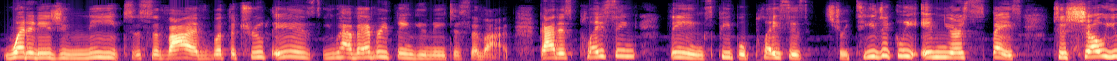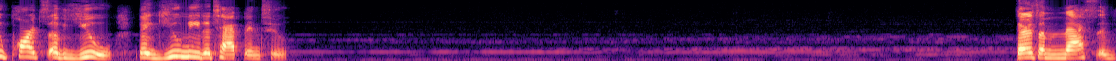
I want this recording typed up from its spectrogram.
what it is you need to survive. But the truth is you have everything you need to survive. God is placing things, people, places strategically in your space to show you parts of you that you need to tap into. There's a massive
